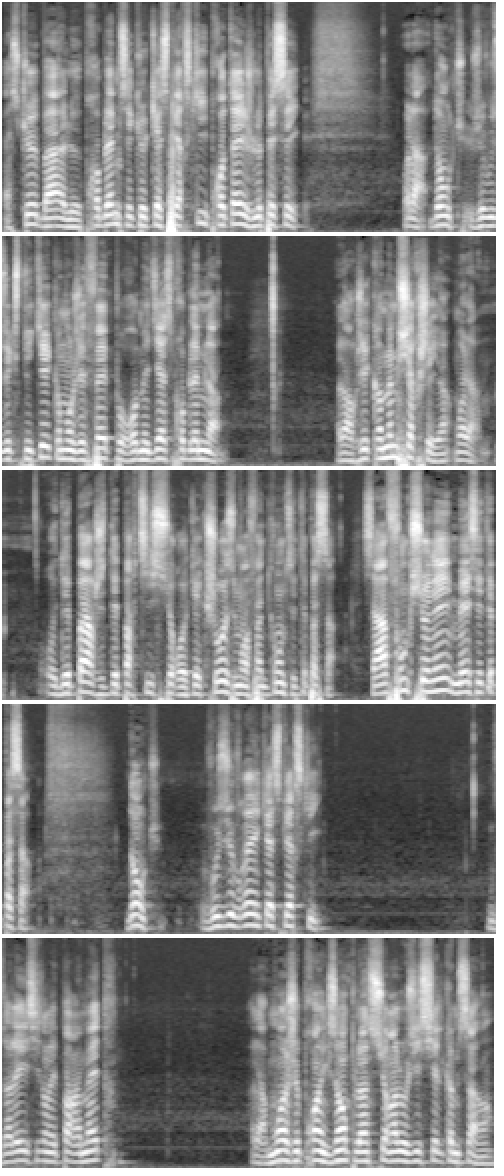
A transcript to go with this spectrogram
parce que bah, le problème c'est que Kaspersky protège le PC. Voilà, donc je vais vous expliquer comment j'ai fait pour remédier à ce problème-là. Alors j'ai quand même cherché, hein, voilà. Au départ, j'étais parti sur quelque chose, mais en fin de compte, c'était pas ça. Ça a fonctionné, mais c'était pas ça. Donc, vous ouvrez Kaspersky. Vous allez ici dans les paramètres, alors moi je prends exemple hein, sur un logiciel comme ça. Hein.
